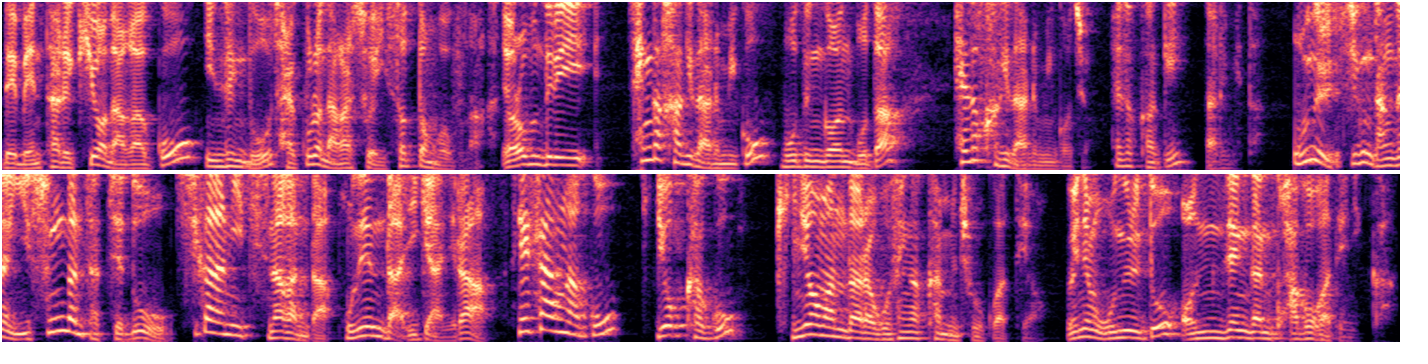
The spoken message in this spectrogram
내 멘탈을 키워나가고 인생도 잘 꾸려나갈 수가 있었던 거구나. 여러분들이 생각하기 나름이고 모든 건 뭐다? 해석하기 나름인 거죠. 해석하기 나름이다. 오늘 지금 당장 이 순간 자체도 시간이 지나간다, 보낸다 이게 아니라 회상하고 기억하고 기념한다라고 생각하면 좋을 것 같아요. 왜냐면 오늘도 언젠간 과거가 되니까.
